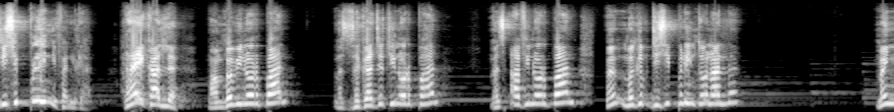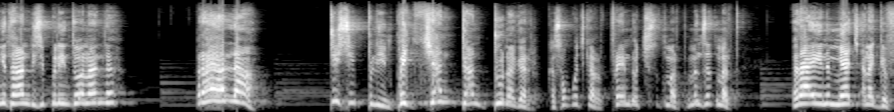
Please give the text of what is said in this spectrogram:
ዲሲፕሊን ይፈልጋል። ራእይ ካለ ማንበብ ይኖርብሃል መዘጋጀት ይኖርብሃል መጽሐፍ ይኖርብሃል። ምግብ ዲሲፕሊን ትሆናለ መኝታን ዲሲፕሊን ትሆናለ ራእይ አላ ዲሲፕሊን በእያንዳንዱ ነገር ከሰዎች ጋር friend ኦች ስትመርጥ ምን ስትመርጥ ራእይን የሚያጨነግፍ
